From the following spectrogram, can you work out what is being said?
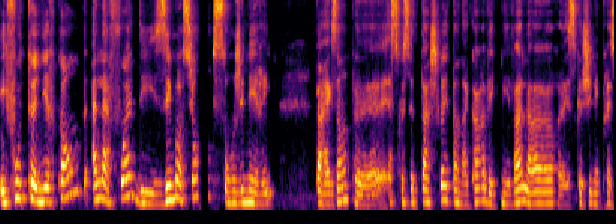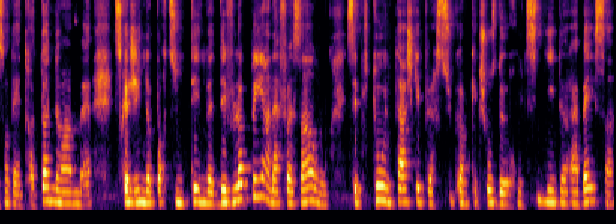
il faut tenir compte à la fois des émotions qui sont générées, par exemple, euh, est-ce que cette tâche-là est en accord avec mes valeurs? Est-ce que j'ai l'impression d'être autonome? Est-ce que j'ai une opportunité de me développer en la faisant ou c'est plutôt une tâche qui est perçue comme quelque chose de routinier, de rabaissant?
